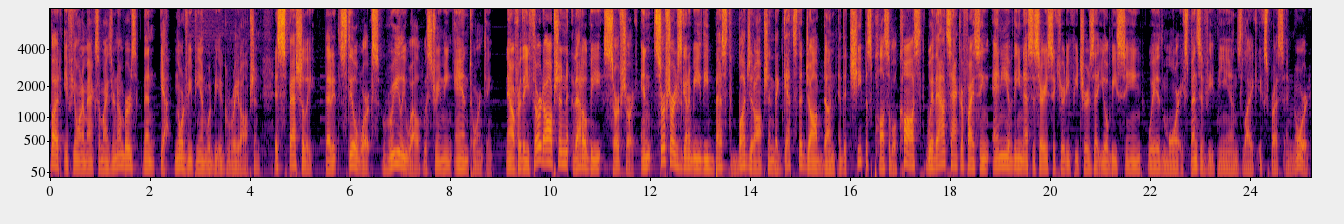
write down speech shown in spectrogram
but if you want to maximize your numbers, then yeah, NordVPN would be a great option, especially that it still works really well with streaming and torrenting. Now for the third option, that'll be Surfshark. And Surfshark is going to be the best budget option that gets the job done at the cheapest possible cost without sacrificing any of the necessary security features that you'll be seeing with more expensive VPNs like Express and Nord.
